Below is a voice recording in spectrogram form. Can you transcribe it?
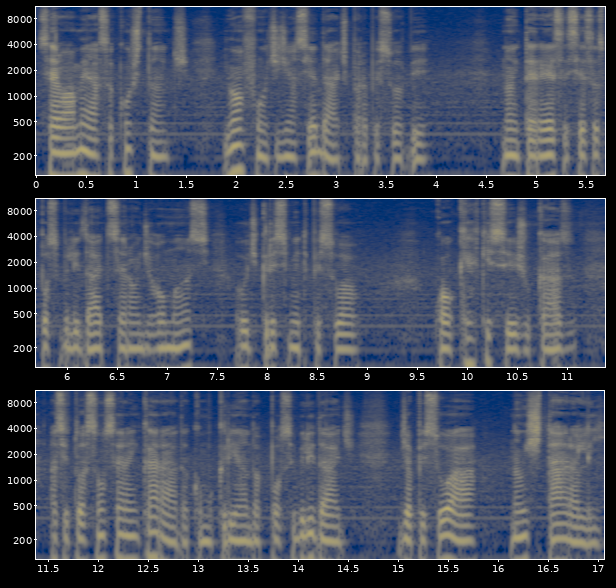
será uma ameaça constante e uma fonte de ansiedade para a pessoa B. Não interessa se essas possibilidades serão de romance ou de crescimento pessoal. Qualquer que seja o caso, a situação será encarada como criando a possibilidade de a pessoa A não estar ali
